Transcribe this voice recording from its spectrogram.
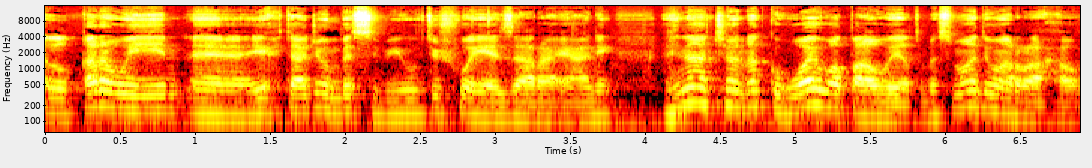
القرويين آه، يحتاجون بس بيوت وشوية زرع يعني. هناك كان أكو هواي وطاويط بس ما أدري وين راحوا.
